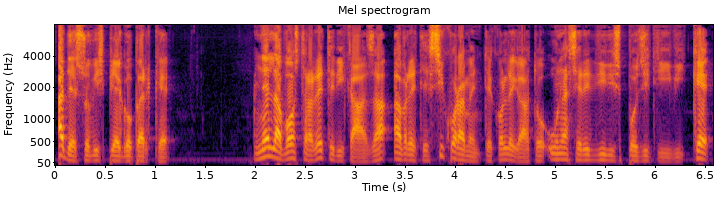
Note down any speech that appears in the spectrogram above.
Adesso vi spiego perché. Nella vostra rete di casa avrete sicuramente collegato una serie di dispositivi che,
